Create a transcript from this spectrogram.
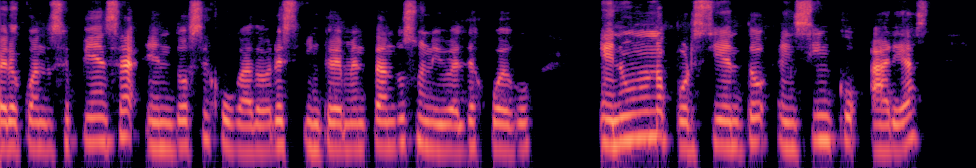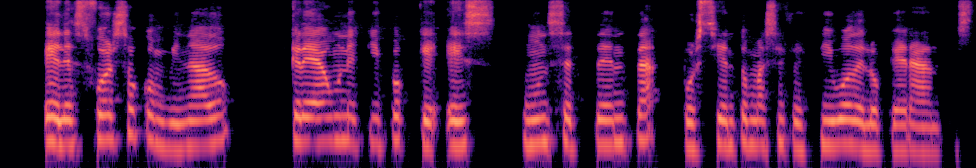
pero cuando se piensa en 12 jugadores incrementando su nivel de juego en un 1% en cinco áreas, el esfuerzo combinado crea un equipo que es un 70% más efectivo de lo que era antes.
